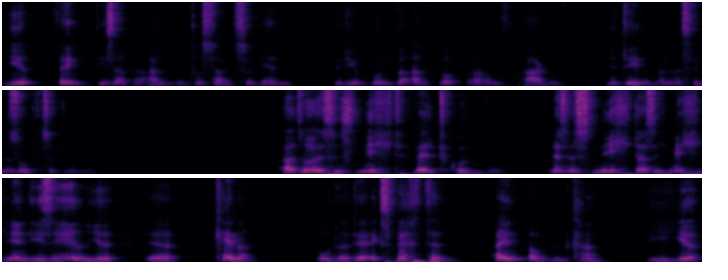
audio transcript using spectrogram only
Hier fängt die Sache an, interessant zu werden für die unbeantwortbaren Fragen, mit denen man als Philosoph zu tun hat. Also es ist nicht Weltkunde. Es ist nicht, dass ich mich in die Serie der Kenner oder der Experten einordnen kann, die hier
